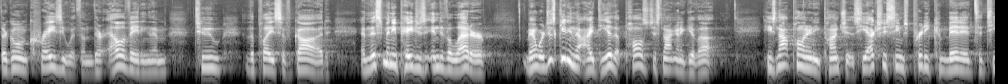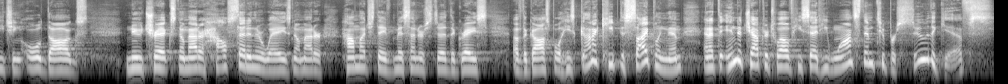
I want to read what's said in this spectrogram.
They're going crazy with them, they're elevating them to the place of God. And this many pages into the letter, man, we're just getting the idea that Paul's just not going to give up. He's not pulling any punches. He actually seems pretty committed to teaching old dogs new tricks, no matter how set in their ways, no matter how much they've misunderstood the grace of the gospel. He's going to keep discipling them. And at the end of chapter 12, he said he wants them to pursue the gifts,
